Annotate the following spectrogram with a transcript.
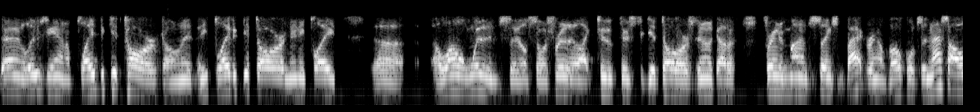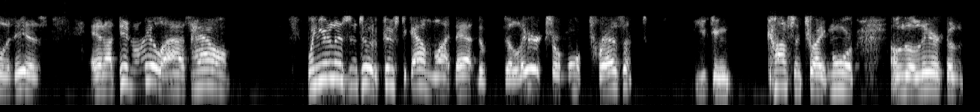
down in Louisiana played the guitars on it. He played a guitar and then he played uh, along with himself. So it's really like two acoustic guitars. Then I got a friend of mine to sing some background vocals, and that's all it is. And I didn't realize how, when you're listening to an acoustic album like that, the the lyrics are more present. You can concentrate more on the lyric of the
